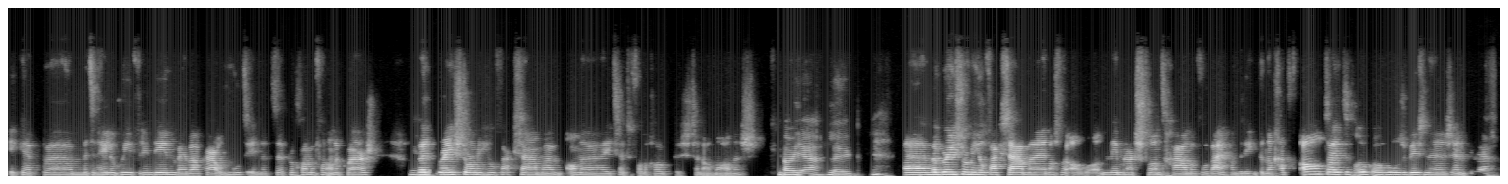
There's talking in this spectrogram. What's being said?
ik heb ehm, met een hele goede vriendin, we hebben elkaar ontmoet in het eh, programma van Anne Kwaars. ja. We brainstormen heel vaak samen. Anne heet zij toevallig ook, dus het zijn allemaal Annes. Oh ja, leuk. Ehm, we brainstormen heel vaak samen. En als we al nemen naar het strand gaan of we wijn gaan drinken, dan gaat het altijd toch ook over onze business. En, Ja.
